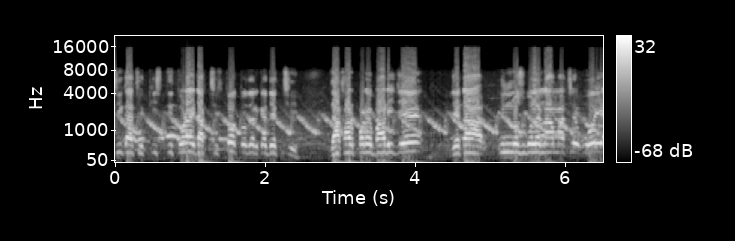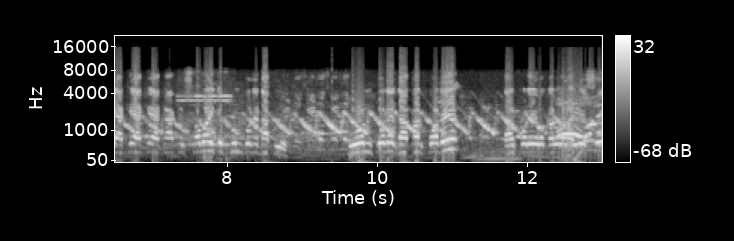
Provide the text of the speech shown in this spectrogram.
ঠিক আছে, কিস্তি তোরাই ডাকছিস তো, তোদেরকে দেখছি। দেখার পরে বাড়ি যে যেটা ইন্নস বলে নাম আছে, ওই একে একে একে একে সবাইকে ফোন করে ডাকলো। ফোন করে ডাকার পরে তারপরে ওখানে এসে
